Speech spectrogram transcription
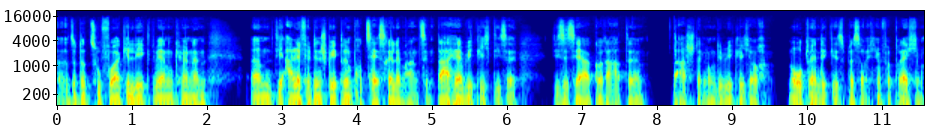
also dazu vorgelegt werden können, ähm, die alle für den späteren Prozess relevant sind. Daher wirklich diese, diese sehr akkurate Darstellung, die wirklich auch notwendig ist bei solchen Verbrechen.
